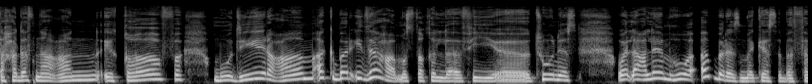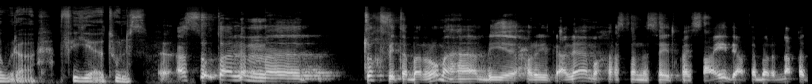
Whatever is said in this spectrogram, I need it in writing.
تحدثنا عن إيقاف مدير عام أكبر إذاعة مستقلة في تونس والإعلام هو أبرز مكاسب الثورة في تونس. السلطة لم تخفي تبرمها بحرية الإعلام وخاصة السيد قيس سعيد يعتبر النقد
